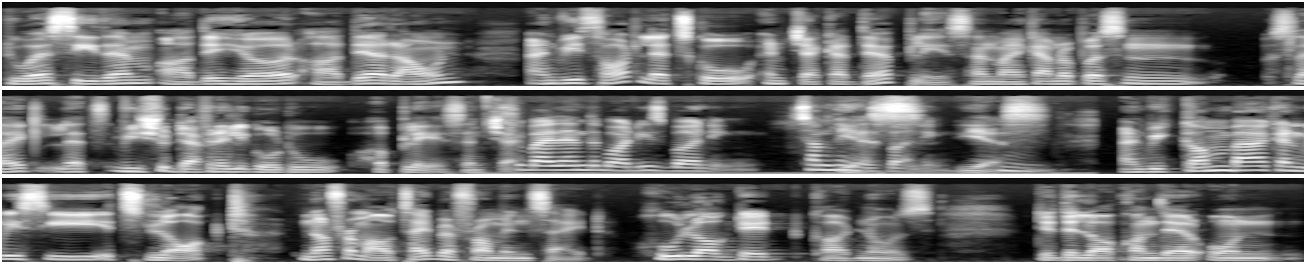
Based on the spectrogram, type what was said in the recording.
Do I see them? Are they here? Are they around? And we thought, let's go and check at their place. And my camera person was like, let's we should definitely go to her place and check. So, by then the body is burning. Something yes, is burning. Yes. Hmm. And we come back and we see it's locked, not from outside, but from inside. Who locked it? God knows. Did they lock on their own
